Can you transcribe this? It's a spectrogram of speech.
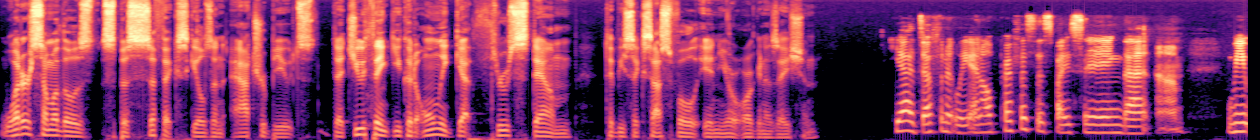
What are some of those specific skills and attributes that you think you could only get through STEM to be successful in your organization? Yeah, definitely. And I'll preface this by saying that um, we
